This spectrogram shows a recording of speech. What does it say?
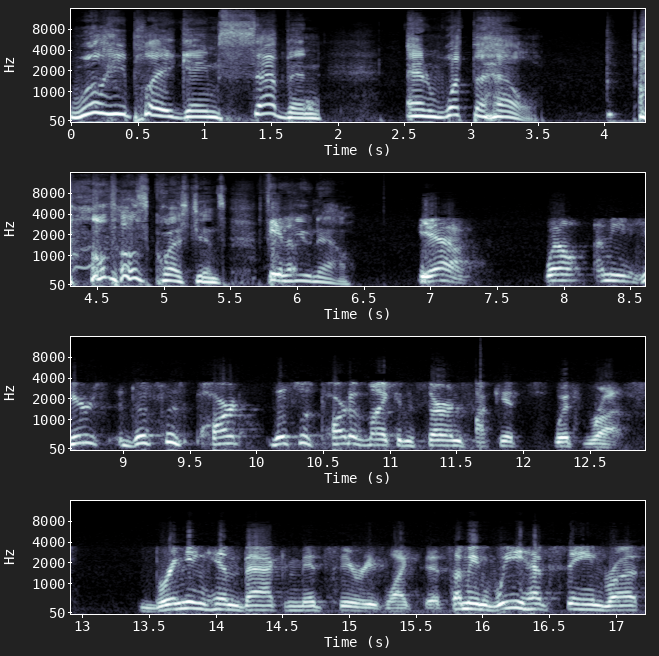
Will he play Game Seven? And what the hell? All those questions for You know- you now. Yeah. Well, I mean, here's this is part. This was part of my concern buckets with Russ, bringing him back mid-series like this. I mean, we have seen Russ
